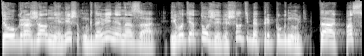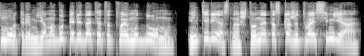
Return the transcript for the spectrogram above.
Ты угрожал мне лишь мгновение назад, и вот я тоже решил тебя припугнуть. Так, посмотрим, я могу передать это твоему дому. Интересно, что на это скажет твоя семья?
